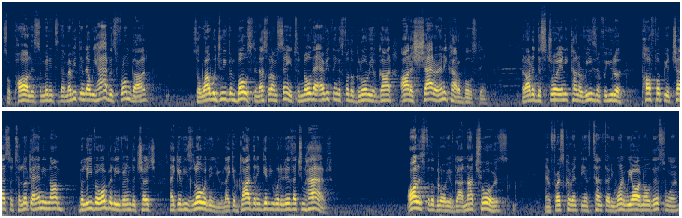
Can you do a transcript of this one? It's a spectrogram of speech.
So, Paul is submitting to them everything that we have is from God. So why would you even boast? And that's what I'm saying. To know that everything is for the glory of God ought to shatter any kind of boasting. It ought to destroy any kind of reason for you to puff up your chest or to look at any non-believer or believer in the church like if he's lower than you, like if God didn't give you what it is that you have. All is for the glory of God, not yours. And 1 Corinthians 10:31, we all know this one.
